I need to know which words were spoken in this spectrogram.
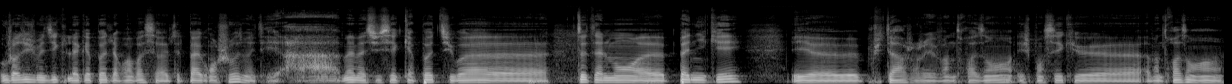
aujourd'hui je me dis que la capote la première fois ça aurait peut-être pas grand-chose, mais on était ah, même à sucer capote, tu vois, totalement paniqué. Et euh, plus tard, j'avais 23 ans et je pensais que euh, à 23 ans, hein,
